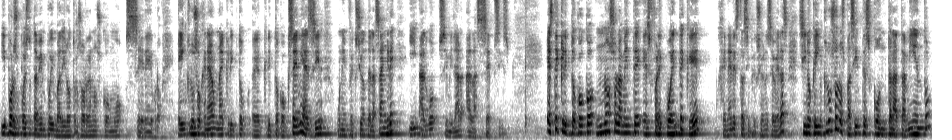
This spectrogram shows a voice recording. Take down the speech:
y por supuesto también puede invadir otros órganos como cerebro e incluso generar una cripto, eh, es decir, una infección de la sangre y algo similar a la sepsis. Este criptococo no solamente es frecuente que genera estas infecciones severas, sino que incluso los pacientes con tratamiento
